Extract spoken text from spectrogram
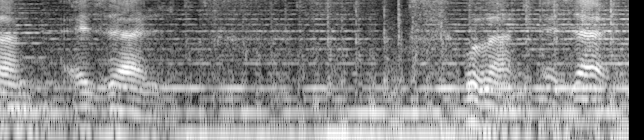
Ulan Ezel. Ulan Ezel.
